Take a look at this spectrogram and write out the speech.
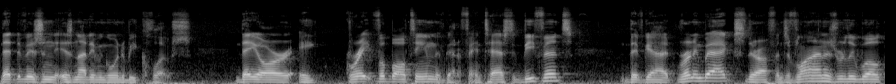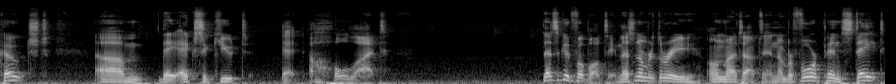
that division is not even going to be close. They are a great football team. They've got a fantastic defense. They've got running backs. Their offensive line is really well coached. Um, they execute a whole lot. That's a good football team. That's number three on my top ten. Number four, Penn State.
